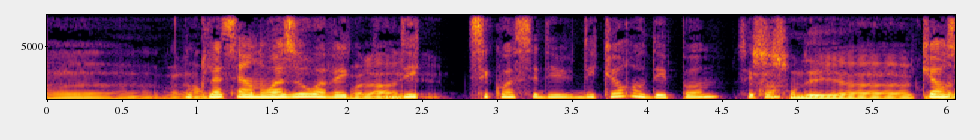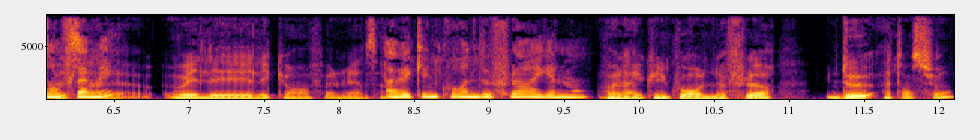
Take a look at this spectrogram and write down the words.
euh, voilà. Donc là, c'est un oiseau avec voilà. des. C'est quoi? C'est des, des cœurs ou des pommes? C'est Ce quoi? sont des euh, Cœurs ça? enflammés? Oui, les, les cœurs enflammés ça. Avec une couronne de fleurs également? Voilà, avec une couronne de fleurs. Deux, attention,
